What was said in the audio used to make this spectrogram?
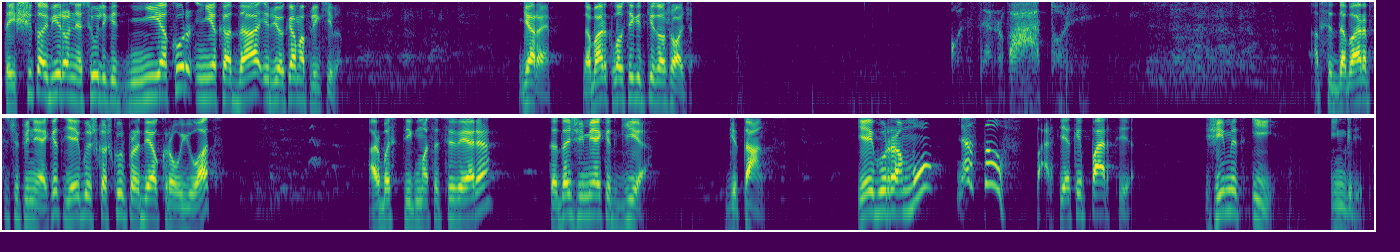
Tai šito vyro nesiūlykit niekur, niekada ir jokiam aplinkybėm. Gerai, dabar klausykit kito žodžio. Konservatoriai. Apsi dabar apsičiupinėkit, jeigu iš kažkur pradėjo kraujuot, arba stigmas atsivėrė, tada žymėkit G. Gitanas. Jeigu ramu, nes tau partija kaip partija. Žymit į Ingridą.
